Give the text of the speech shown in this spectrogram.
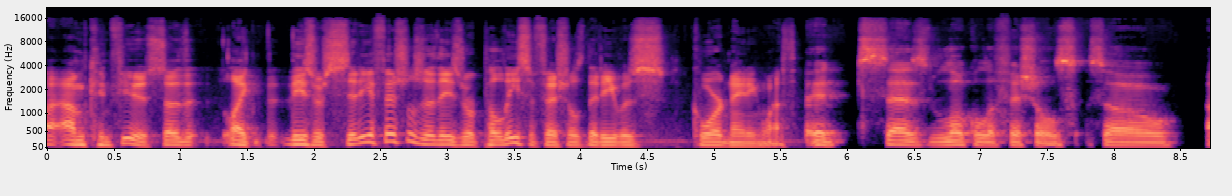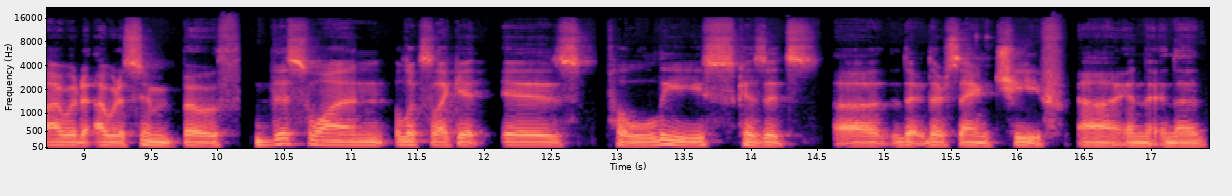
I'm confused. So, th- like, these are city officials, or these were police officials that he was coordinating with? it says local officials, so I would I would assume both. This one looks like it is police because it's uh they're, they're saying chief uh in the in the,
